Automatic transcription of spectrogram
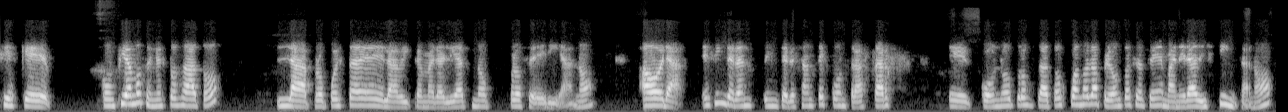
si es que confiamos en estos datos, la propuesta de la bicameralidad no procedería, ¿no? Ahora, es interesante contrastar eh, con otros datos cuando la pregunta se hace de manera distinta, ¿no?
